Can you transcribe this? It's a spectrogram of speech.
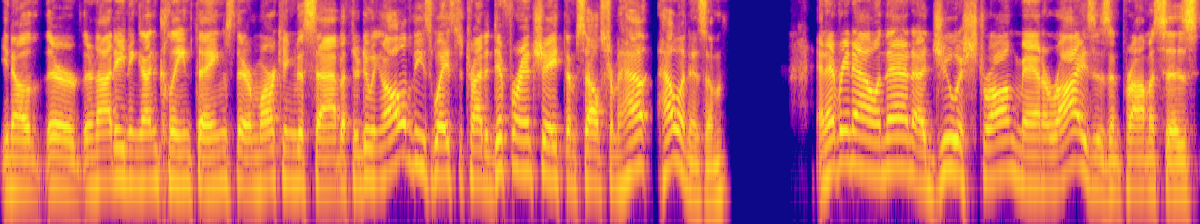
You know, they're they're not eating unclean things. They're marking the Sabbath. They're doing all of these ways to try to differentiate themselves from Hel- Hellenism. And every now and then, a Jewish strongman arises and promises,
